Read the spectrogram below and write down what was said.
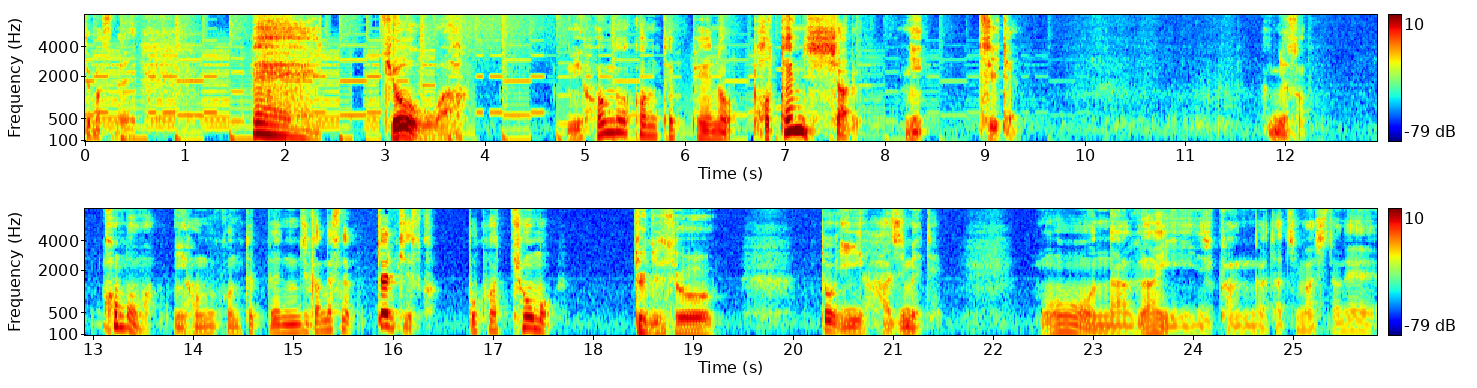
てますね。えー、今日は日本語 con テッペイのポテンシャルについて。はい皆さん。こんばんは。日本語 con テッペイの時間ですね。元気ですか？僕は今日も元気ですよ。と言い始めて。もう長い時間が経ちましたね。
